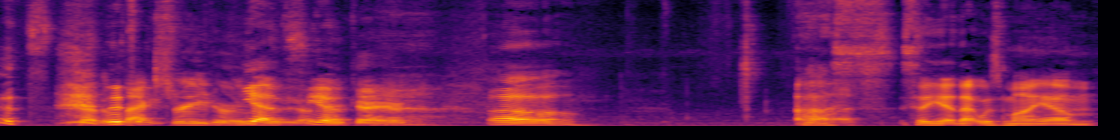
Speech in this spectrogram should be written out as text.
It's, Is that it's back street or? Yes, yeah. Okay. Uh, uh, so yeah, that was my um,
